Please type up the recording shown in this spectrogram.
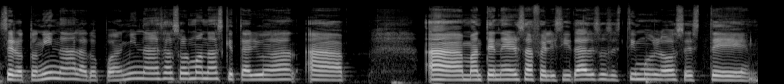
serotonina, la dopamina, esas hormonas que te ayudan a, a mantener esa felicidad, esos estímulos este,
